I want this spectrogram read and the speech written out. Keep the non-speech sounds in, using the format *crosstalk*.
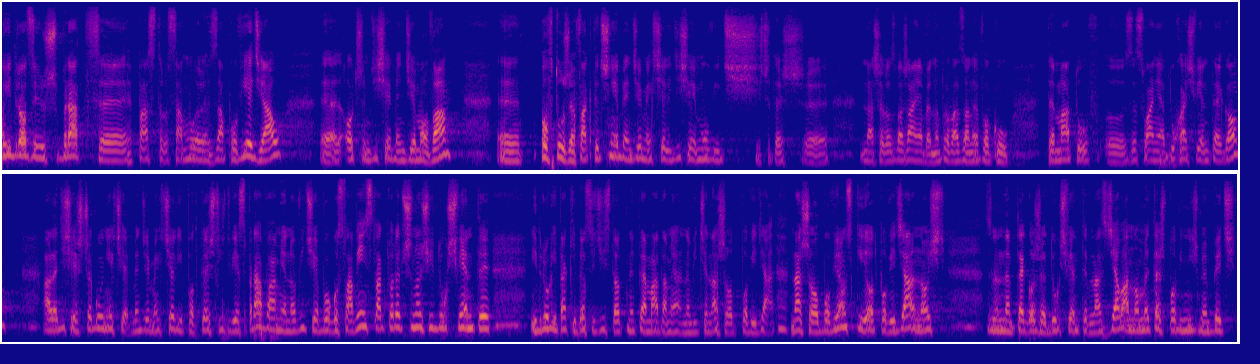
Moi drodzy, już brat e, pastor Samuel zapowiedział, e, o czym dzisiaj będzie mowa. E, Powtórzę, faktycznie będziemy chcieli dzisiaj mówić, czy też nasze rozważania będą prowadzone wokół tematów zesłania Ducha Świętego, ale dzisiaj szczególnie będziemy chcieli podkreślić dwie sprawy, a mianowicie błogosławieństwa, które przynosi Duch Święty i drugi taki dosyć istotny temat, a mianowicie nasze, nasze obowiązki i odpowiedzialność względem tego, że Duch Święty w nas działa. No my też powinniśmy być e,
